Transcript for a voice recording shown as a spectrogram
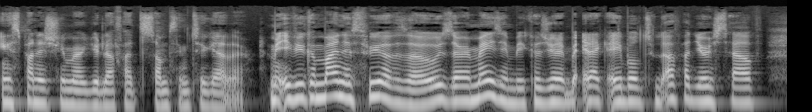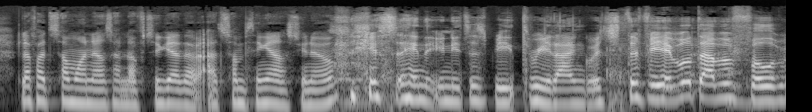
In Spanish humor, you laugh at something together. I mean, if you combine the three of those, they're amazing because you're like able to laugh at yourself, laugh at someone else, and laugh together at something else. You know? You're saying that you need to speak three languages to be able to have a full,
